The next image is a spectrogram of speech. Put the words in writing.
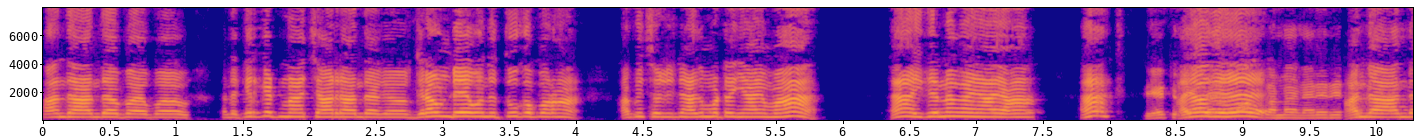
அந்த அந்த அந்த கிரிக்கெட் மேட்ச் ஆடுற அந்த கிரவுண்டே வந்து தூக்க போறோம் அப்படின்னு சொல்லிட்டு அது மட்டும் நியாயமா? இது என்னங்க நியாயம்? அதாவது அந்த அந்த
